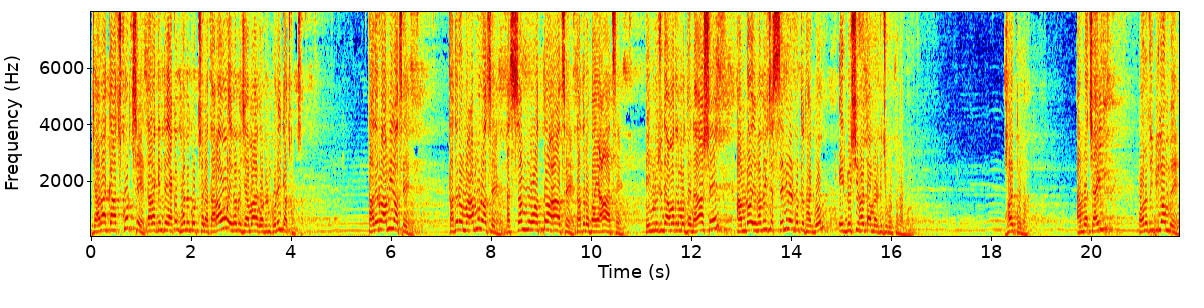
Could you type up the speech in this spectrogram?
যারা কাজ করছে, তারা কিন্তু এককভাবে করছে না। তারাও এভাবে জামা গঠন করেই কাজ করছে। তাদেরও আমির আছে, তাদেরও মামুর আছে আছে, তাদেরও বায়া আছে। এগুলো যদি আমাদের মধ্যে না আসে, আমরাও এভাবেই যে সেমিনার করতে থাকব, এর বেশি হয়তো আমরা কিছু করতে পারব না। হয়তো না। আমরা চাই অনতি বিলম্বে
